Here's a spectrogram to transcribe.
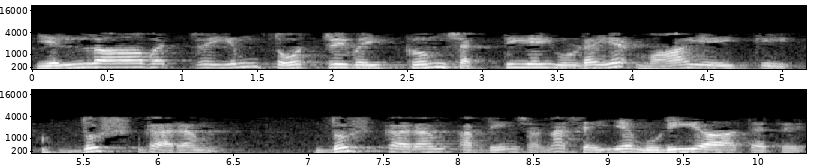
எல்லாவற்றையும் தோற்றி வைக்கும் சக்தியை உடைய மாயைக்கு துஷ்கரம். துஷ்கரம் அப்படின்னு சொன்னா செய்ய முடியாதது.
